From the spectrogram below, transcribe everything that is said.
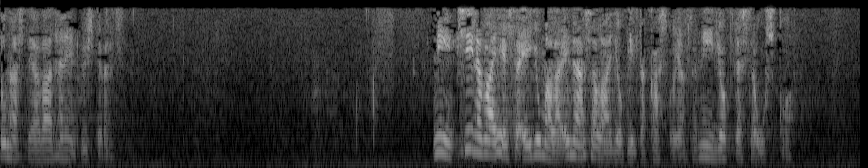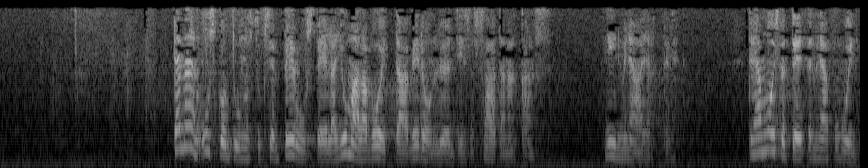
lunastaja, vaan hänen ystävänsä. Niin, siinä vaiheessa ei Jumala enää salaa Jobilta kasvojansa, niin Job tässä uskoo. Tämän uskon tunnustuksen perusteella Jumala voittaa vedonlyöntinsä saatanan kanssa. Niin minä ajattelen. Tehän muistatte, että minä puhuin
